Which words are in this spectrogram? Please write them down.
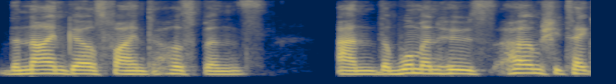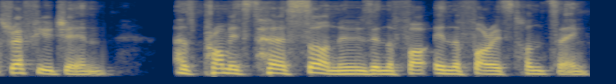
The nine girls find husbands, and the woman whose home she takes refuge in has promised her son, who's in the fo- in the forest hunting.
